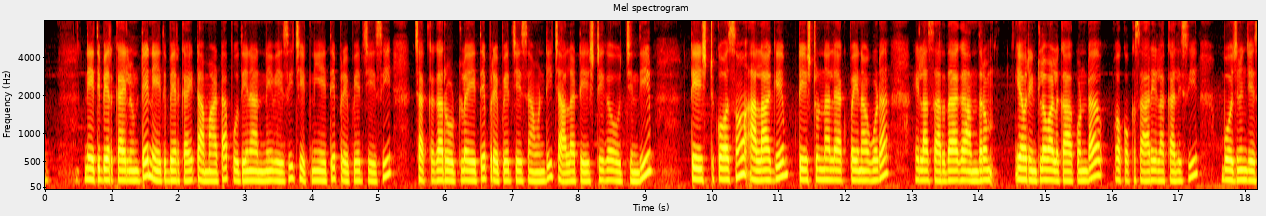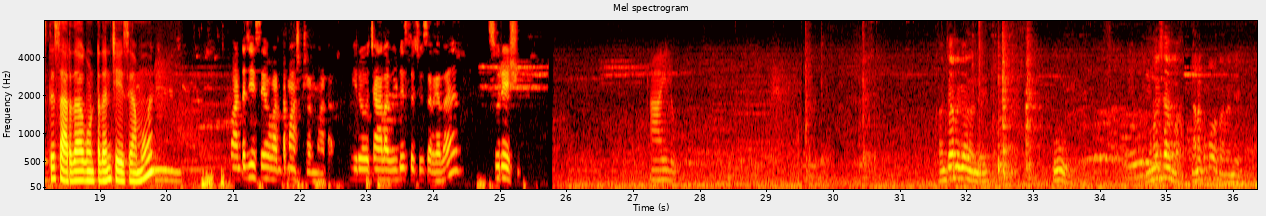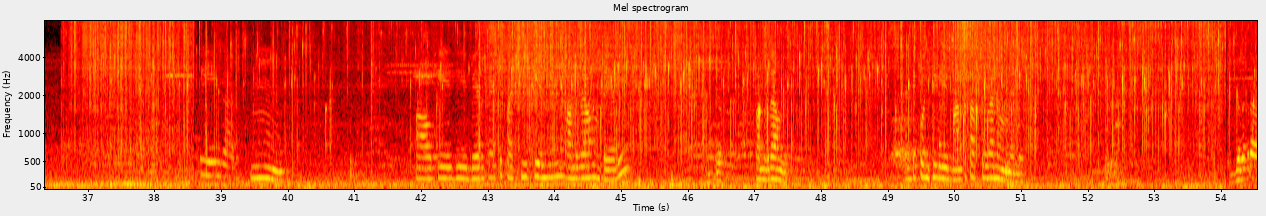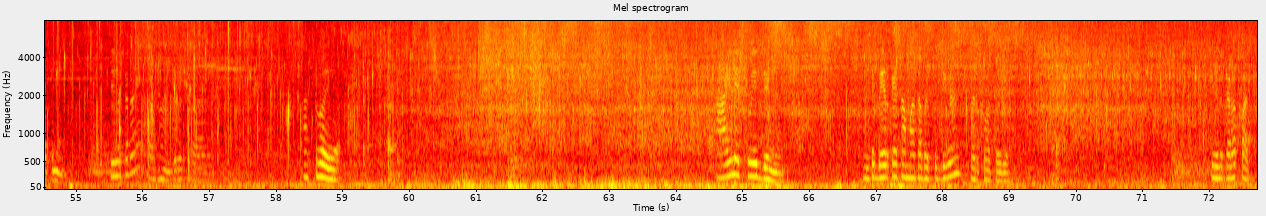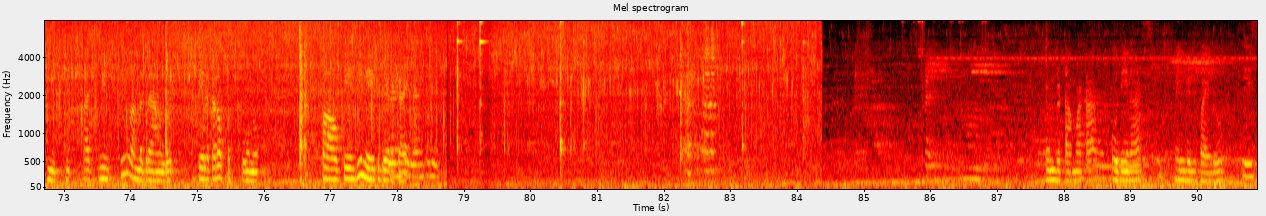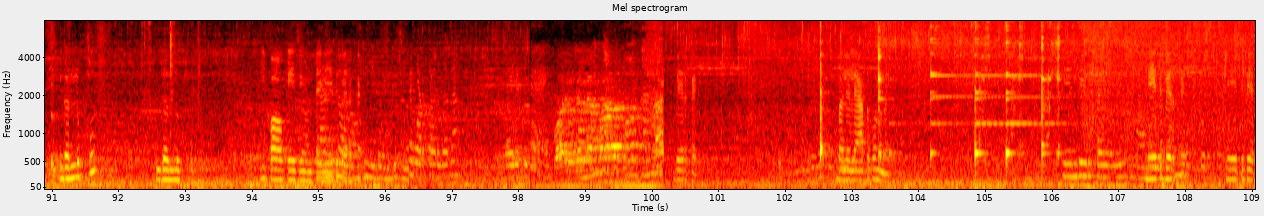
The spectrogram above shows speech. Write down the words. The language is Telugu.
నేతి బీరకాయలు ఉంటే నేతి బీరకాయ టమాటా పుదీనా అన్నీ వేసి చట్నీ అయితే ప్రిపేర్ చేసి చక్కగా రోట్లో అయితే ప్రిపేర్ చేసామండి. చాలా టేస్టీగా వచ్చింది. టేస్ట్ కోసం అలాగే టేస్ట్ ఉన్నా లేకపోయినా కూడా ఇలా సరదాగా అందరం ఎవరింట్లో వాళ్ళు కాకుండా ఒక్కొక్కసారి ఇలా కలిసి భోజనం చేస్తే సరదాగా ఉంటుందని చేసాము. వంట చేసే వంట మాస్టర్ అనమాట మీరు చాలా వీడియోస్లో చూసారు కదా? సురేష్. ఆయిల్. కంచాలు కాదండి. ఓ మునగశాల వెనకపోతానండి పావు కేజీ బీరకాయకి పచ్చిమిర్చి ఎన్ని వంద గ్రాములు ఉంటాయి అవి. వంద గ్రాములు. అంటే కొంచెం ఇవి మంట తక్కువగానే ఉన్నాయి జీలకర్ర జీలకర్ర? జీలకర్ర. అట్టువయ్య ఆయిల్ ఎక్కువ వేద్దాము అంటే బీరకాయ టమాటా పట్టిద్దిగా సరిపోతాయిలే. జీలకర్ర పచ్చిమిర్చి పచ్చిమిర్చి వంద గ్రాములు జీలకర్ర ఒక స్పూను పావు కేజీ నేటి బీరకాయ. రెండు టమాటా పుదీనా వెల్లుల్లిపాయలు గల్లుప్పు గల్లుప్పు. ఈ పావు కేజీ ఉంటాయి నేతి బీరకాయ బీరకాయ. భలే లేతగా ఉన్నాయి. నేతి బీరకాయ. నేతి బీరకాయ.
